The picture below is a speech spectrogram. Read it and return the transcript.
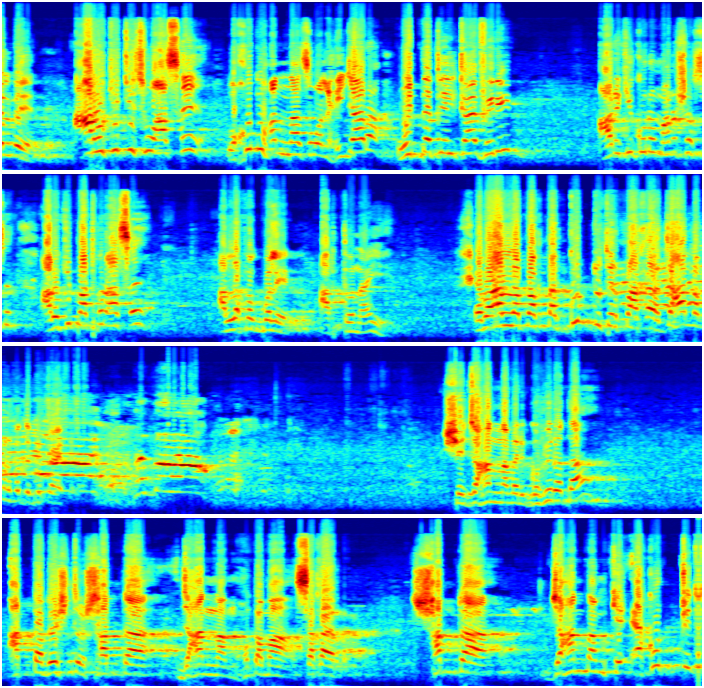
বলবে আরও কি কিছু আছে? আরও কি কোনো মানুষ আছে? আরও কি পাথর আছে? আল্লাহ বলে, আর তো নাই। এবার আল্লাহ তার কুট্টুচের পাখা জাহান্নামের মধ্যে ঢুকায়। সে জাহান্নামের গভীরতা আটটা বেষ্ট, সাতটা জাহান্নাম, হতামা, সাকার, সাতটা জাহান্নামকে একত্রিত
